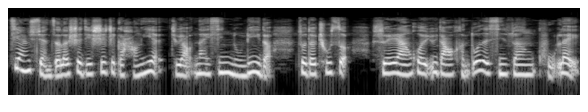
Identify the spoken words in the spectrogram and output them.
既然选择了设计师这个行业，就要耐心努力的做得出色。虽然会遇到很多的辛酸、苦累、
